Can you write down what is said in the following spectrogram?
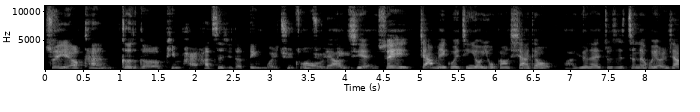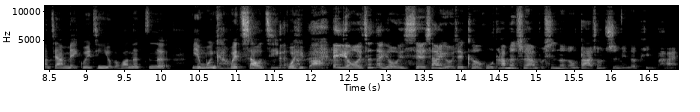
所以也要看各个品牌它自己的定位去做决定。哦，了解。所以加玫瑰精油，因为我刚刚吓一跳，哇，原来就是真的会有人想加玫瑰精油的话，那真的。面膜应该会超级贵吧？哎呦，欸，真的有一些，像有一些客户，他们虽然不是那种大众知名的品牌，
